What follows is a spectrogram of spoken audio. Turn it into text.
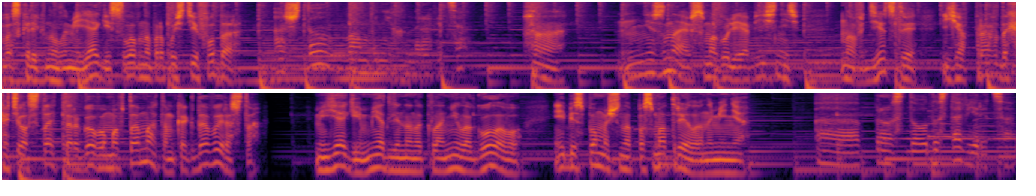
Воскликнула Мияги, словно пропустив удар. а что вам в них нравится? Ха, не знаю, смогу ли я объяснить, но в детстве я правда хотел стать торговым автоматом, когда вырасту. Мияги медленно наклонила голову и беспомощно посмотрела на меня. А, просто удостовериться.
